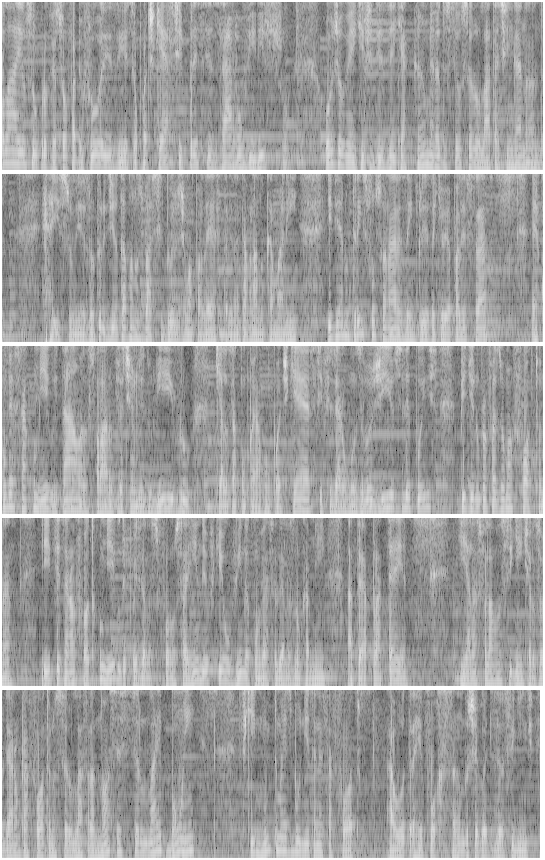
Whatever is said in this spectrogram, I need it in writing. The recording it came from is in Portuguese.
Olá, eu sou o professor Fábio Flores e esse é o podcast Precisava Ouvir Isso. Hoje eu venho aqui te dizer que a câmera do seu celular tá te enganando. É isso mesmo. Outro dia eu estava nos bastidores de uma palestra, né? Tava lá no camarim e vieram três funcionárias da empresa que eu ia palestrar é, conversar comigo e tal. Elas falaram que já tinham lido o livro, que elas acompanhavam o podcast, fizeram alguns elogios e depois pediram para fazer uma foto, né? E fizeram a foto comigo. Depois elas foram saindo e eu fiquei ouvindo a conversa delas no caminho até a plateia. E elas falavam o seguinte: elas olharam para a foto no celular e falaram: Nossa, esse celular é bom, hein? Fiquei muito mais bonita nessa foto. A outra, reforçando, chegou a dizer o seguinte:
